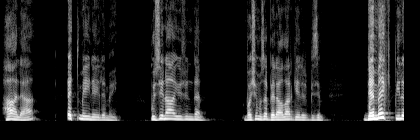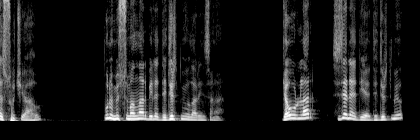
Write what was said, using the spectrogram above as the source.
hala etmeyin eylemeyin. Bu zina yüzünden başımıza belalar gelir bizim. Demek bile suç yahu. Bunu Müslümanlar bile dedirtmiyorlar insana. Gavurlar size ne diye dedirtmiyor.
